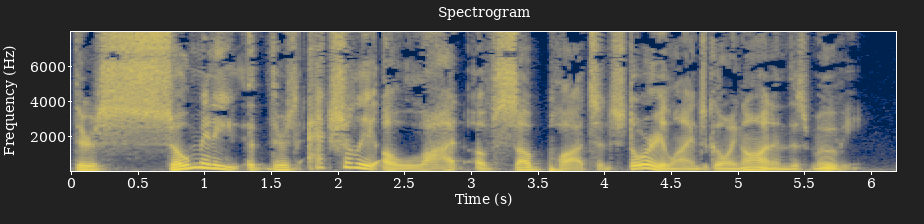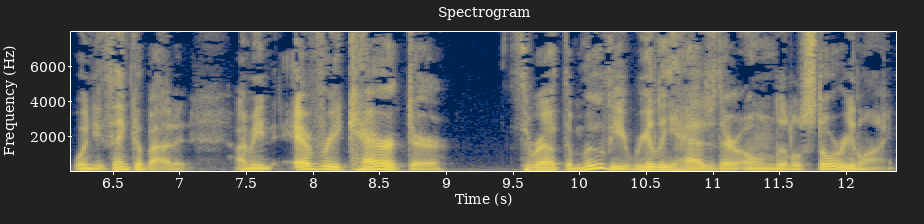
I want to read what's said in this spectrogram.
there's so many, there's actually a lot of subplots and storylines going on in this movie. When you think about it, I mean, every character throughout the movie really has their own little storyline.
